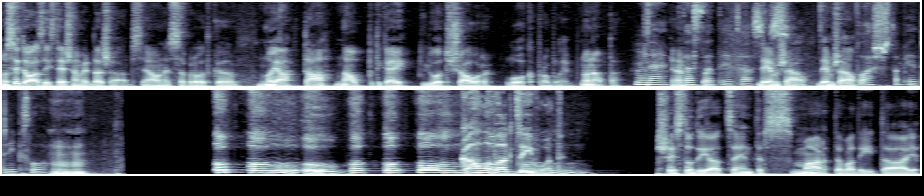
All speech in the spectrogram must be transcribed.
nu, situācijas tiešām ir dažādas. Jā, un es saprotu, ka nu, jā, tā nav tikai ļoti šaura loka problēma. Nu, nav tā. Nē, Jā, tas tā. attiecās Diemžēl, diemžēl. uz plašu sabiedrības loku. Mhm. Kā labāk dzīvot? Šeit studijā centrs Marta vadītāja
